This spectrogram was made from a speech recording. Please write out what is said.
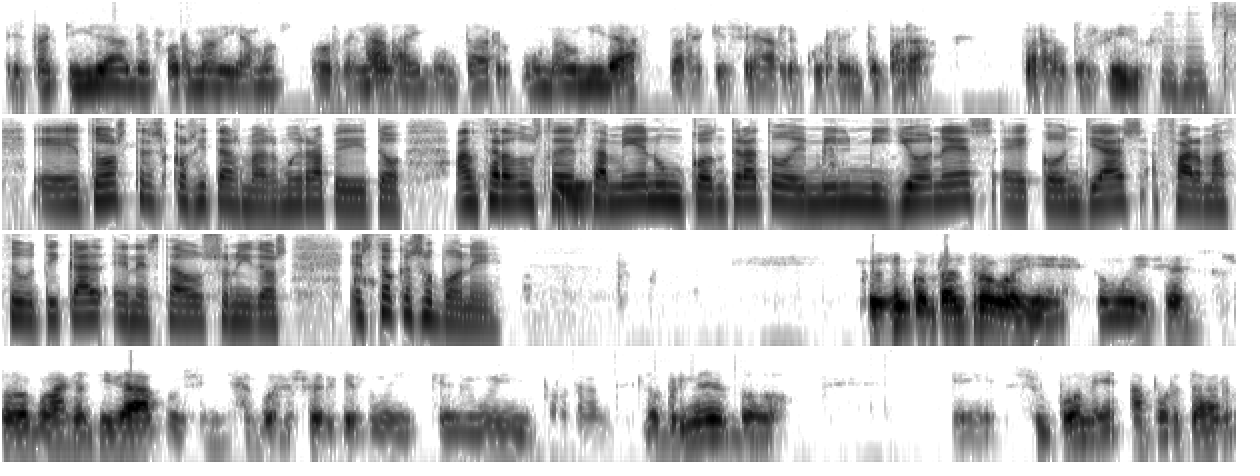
esta actividad de forma, digamos, ordenada y montar una unidad para que sea recurrente para, para otros virus. Uh -huh. eh, dos, tres cositas más, muy rapidito. Han cerrado ustedes sí. también un contrato de mil millones eh, con Jazz Pharmaceutical en Estados Unidos. ¿Esto qué supone? Pues un contrato, oye, como dices, solo con la cantidad, pues ya puede ser que es muy, que es muy importante. Lo primero de todo, eh, supone aportar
